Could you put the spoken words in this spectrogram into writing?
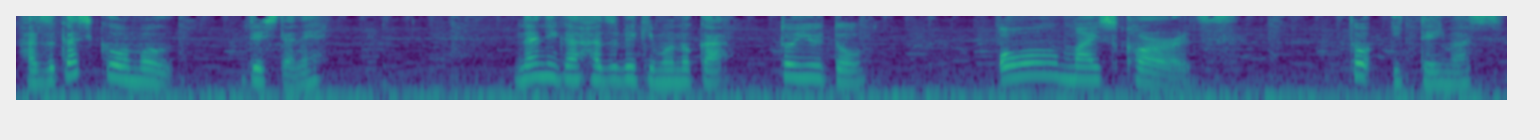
恥ずかしく思うでしたね。何が恥ずべきものかというと all my scars と言っています。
